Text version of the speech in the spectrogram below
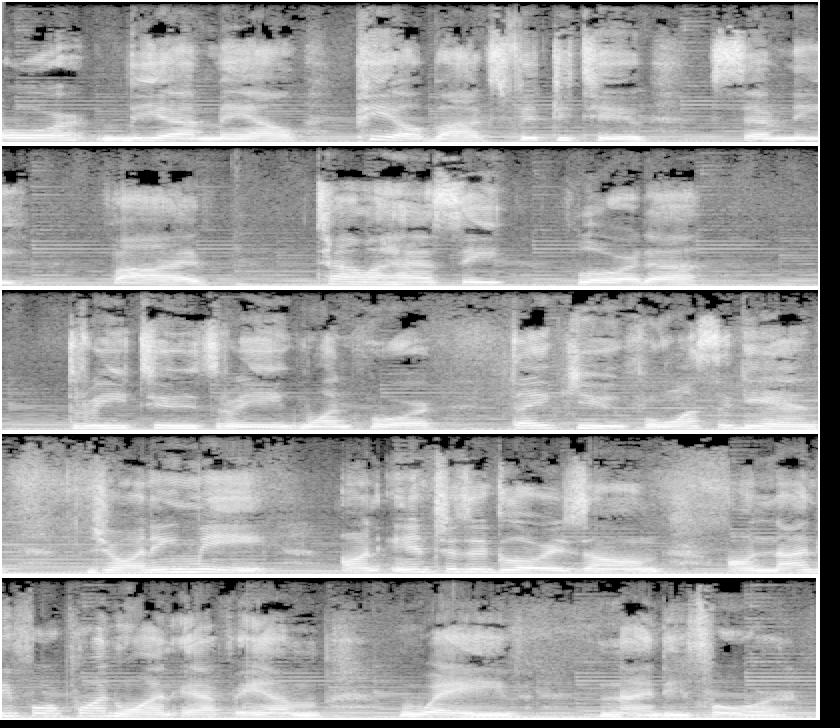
or via mail PO Box 5275 Tallahassee, Florida 32314. Thank you for once again joining me on Enter the Glory Zone on 94.1 FM Wave 94.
